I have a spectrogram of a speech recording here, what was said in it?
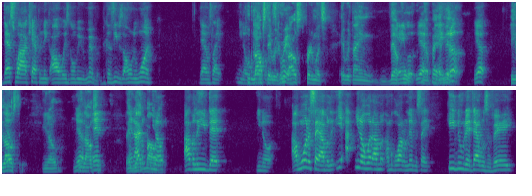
that's why Kaepernick always gonna be remembered because he was the only one that was like, you know, who lost every, who lost pretty much everything therefore Gave yeah, their gave it Yeah. up. Yep. He lost it, you know. Yeah. He lost and it. They and I, blackballed you know, him. I believe that, you know, I want to say I believe. Yeah, you know what? I'm, I'm gonna go out on a limb and say he knew that that was a very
